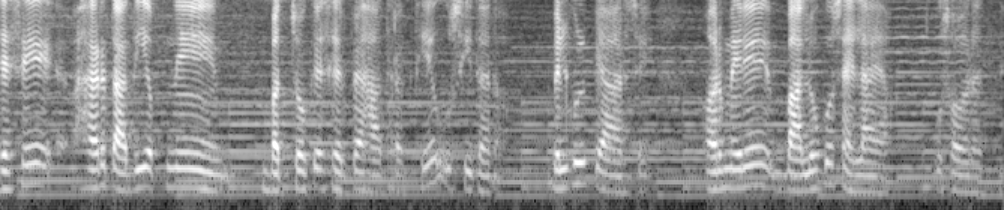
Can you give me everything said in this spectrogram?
जैसे हर दादी अपने बच्चों के सिर पे हाथ रखती है, उसी तरह, बिल्कुल प्यार से, और मेरे बालों को सहलाया उस औरत ने।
